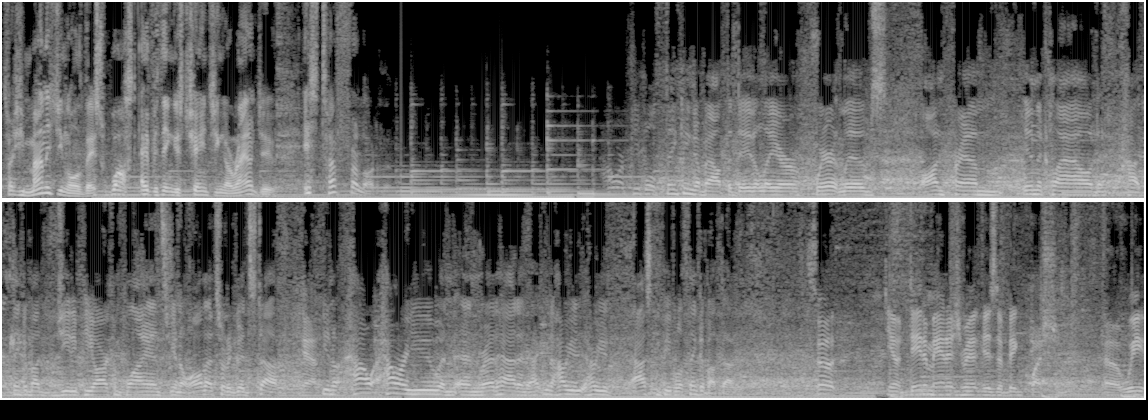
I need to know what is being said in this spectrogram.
So actually managing all this whilst everything is changing around you, it's tough for a lot of them. How are people thinking about the data layer, where it lives, on-prem, in the cloud, how, think about GDPR compliance, you know, all that sort of good stuff. Yeah. You know, how, how are you and, and Red Hat, and you know, how are you, how are you asking people to think about that? So, you know, data management is a big question. Uh, we,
